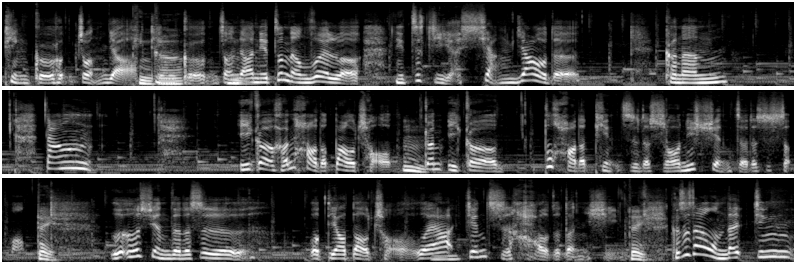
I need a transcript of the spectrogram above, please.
品格很重要，品格，品格很重要。嗯、你不能为了你自己想要的，可能当一个很好的报酬，嗯，跟一个不好的品质的时候，你选择的是什么？对，我我选择的是。我都要报仇，我要坚持好的东西。嗯、对，可是，在我们在经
